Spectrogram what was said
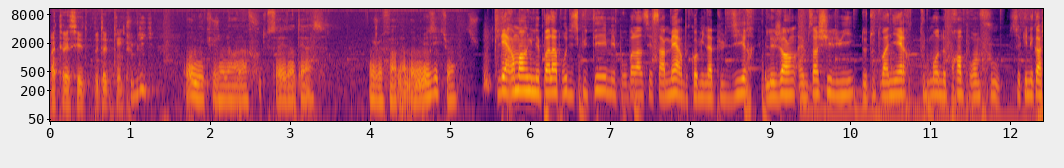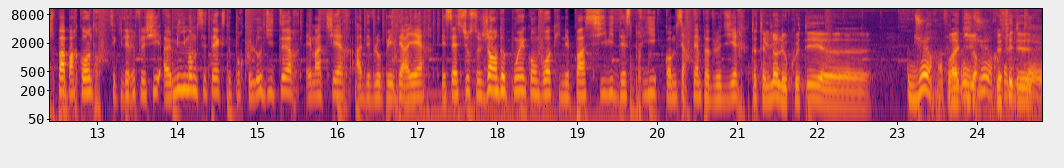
intéresser peut-être ton public. Oh, mais que j'en ai rien à foutre, que ça les intéresse. Moi, je veux faire de la bonne musique, tu vois. Clairement, il n'est pas là pour discuter, mais pour balancer sa merde, comme il a pu le dire. les gens aiment ça chez lui. De toute manière, tout le monde le prend pour un fou. Ce qui ne cache pas, par contre, c'est qu'il réfléchit un minimum ses textes pour que l'auditeur ait matière à développer derrière. Et c'est sur ce genre de point qu'on voit qu'il n'est pas si vide d'esprit, comme certains peuvent le dire. Toi, t'aimes bien le côté... Euh... Dur, en fait. Ouais, dur. le, fait de,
